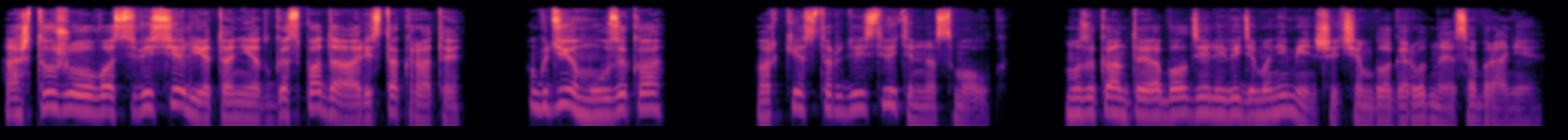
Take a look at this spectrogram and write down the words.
А что же у вас веселья-то нет, господа аристократы? Где музыка?» Оркестр действительно смолк. Музыканты обалдели, видимо, не меньше, чем благородное собрание.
